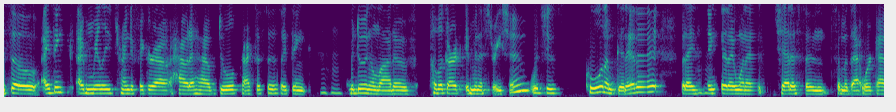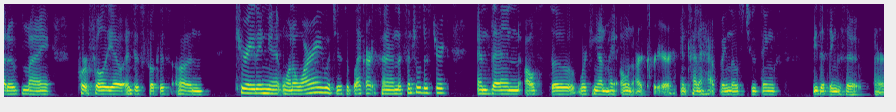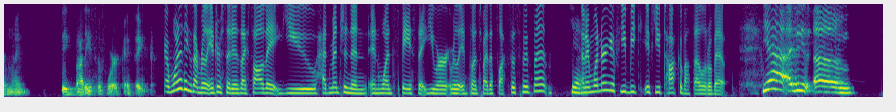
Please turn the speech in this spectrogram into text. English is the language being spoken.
so i think i'm really trying to figure out how to have dual practices i think mm-hmm. i've been doing a lot of public art administration which is cool and i'm good at it but i mm-hmm. think that i want to jettison some of that work out of my portfolio and just focus on curating at wanawari which is a black art center in the central district and then also working on my own art career and kind of having those two things be the things that are my big bodies of work, I think. And one of the things I'm really interested in is I saw that you had mentioned in, in one space that you were really influenced by the Fluxus movement. Yeah. And I'm wondering if you be, if you talk about that a little bit. Yeah, I mean, um,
